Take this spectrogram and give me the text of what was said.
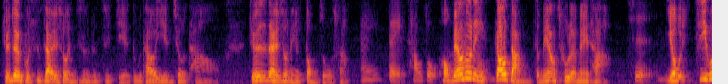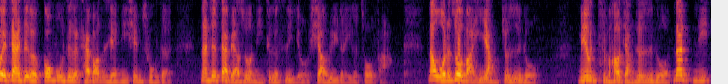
绝对不是在于说你是不是自己解读它，会研究它哦，绝对是在于说你的动作上哎，对，操作哦。比方说你高档怎么样出了 Meta，是有机会在这个公布这个财报之前你先出的，那就代表说你这个是有效率的一个做法。那我的做法一样，就日落，没有什么好讲，就日落。那你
